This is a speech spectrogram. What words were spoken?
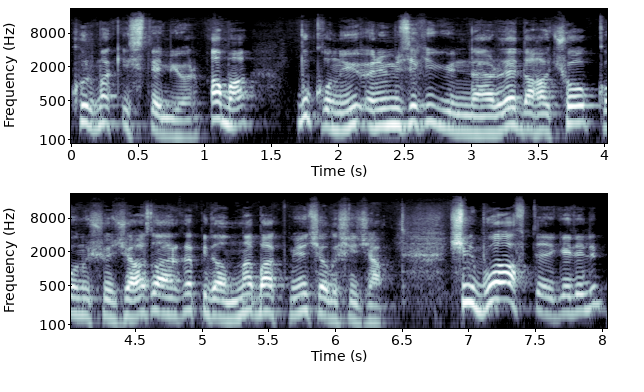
kurmak istemiyorum. Ama bu konuyu önümüzdeki günlerde daha çok konuşacağız. Arka planına bakmaya çalışacağım. Şimdi bu haftaya gelelim.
